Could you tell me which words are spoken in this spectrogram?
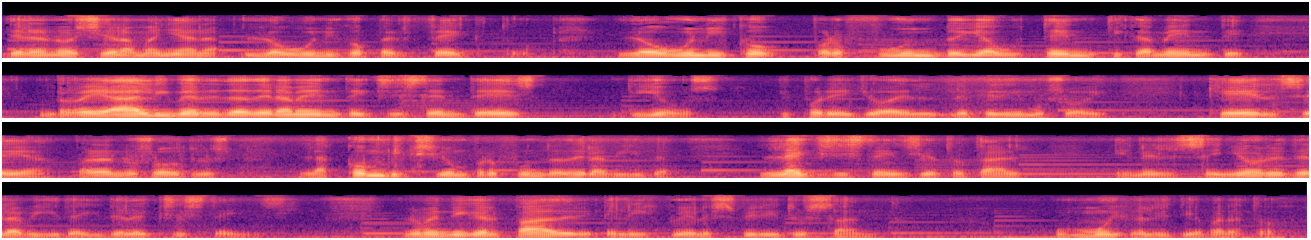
de la noche a la mañana. Lo único perfecto, lo único profundo y auténticamente real y verdaderamente existente es Dios. Y por ello a Él le pedimos hoy que Él sea para nosotros la convicción profunda de la vida, la existencia total en el Señor de la vida y de la existencia. Lo bendiga el Padre, el Hijo y el Espíritu Santo. Un muy feliz día para todos.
